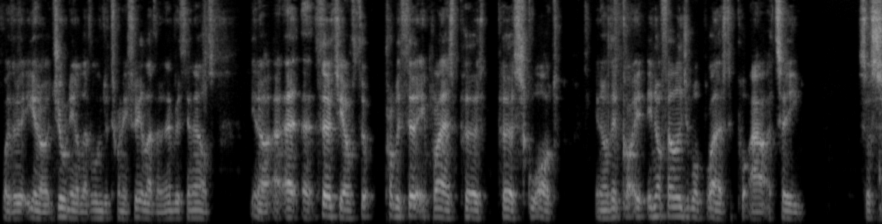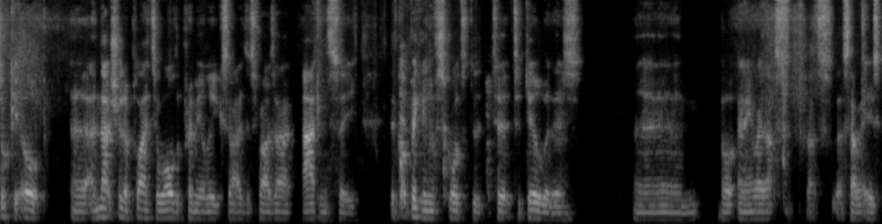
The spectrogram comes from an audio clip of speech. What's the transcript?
whether it, you know, junior level, under 23 level, and everything else, you know, at, at 30 or th- probably 30 players per per squad. You know, they've got enough eligible players to put out a team. So suck it up. Uh, and that should apply to all the Premier League sides, as far as I, I can see. They've got big enough squads to, to, to deal with this. Um, but anyway, that's that's that's how it is.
